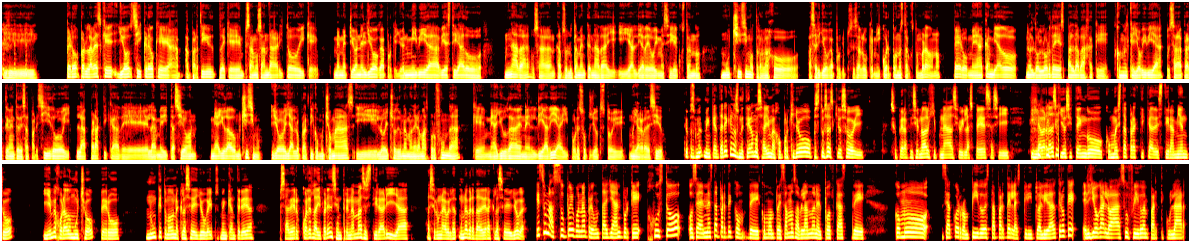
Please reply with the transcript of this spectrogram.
Y, pero, pero la verdad es que yo sí creo que a, a, partir de que empezamos a andar y todo y que me metió en el yoga, porque yo en mi vida había estirado nada, o sea, absolutamente nada, y, y al día de hoy me sigue costando muchísimo trabajo hacer yoga porque pues es algo que mi cuerpo no está acostumbrado, ¿no? Pero me ha cambiado, ¿no? El dolor de espalda baja que con el que yo vivía, pues ha prácticamente desaparecido y la práctica de la meditación me ha ayudado muchísimo. Yo ya lo practico mucho más y lo he hecho de una manera más profunda que me ayuda en el día a día y por eso pues yo te estoy muy agradecido. Pues me, me encantaría que nos metiéramos ahí, Majo, porque yo, pues tú sabes que yo soy súper aficionado al gimnasio y las pesas y, y la verdad es que yo sí tengo como esta práctica de estiramiento y he mejorado mucho, pero nunca he tomado una clase de yoga y pues me encantaría saber cuál es la diferencia entre nada más estirar y ya hacer una, una verdadera clase de yoga. Es una súper buena pregunta, Jan, porque justo, o sea, en esta parte de cómo empezamos hablando en el podcast de cómo se ha corrompido esta parte de la espiritualidad, creo que el yoga lo ha sufrido en particular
